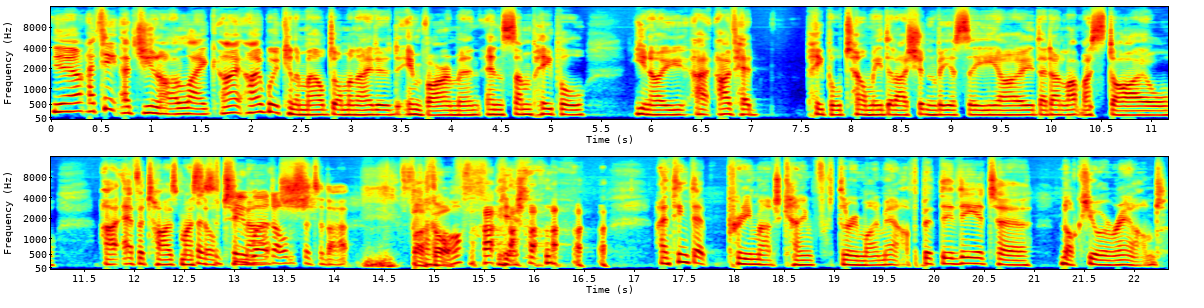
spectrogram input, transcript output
Yeah, I think, uh, you know, like I, I work in a male dominated environment, and some people, you know, I, I've had people tell me that I shouldn't be a CEO, they don't like my style, uh, advertise myself There's myself a too two much. word answer to that. Fuck, off. yeah. I think that pretty much came through my mouth, but they're there to knock you around,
